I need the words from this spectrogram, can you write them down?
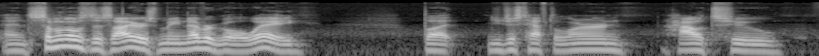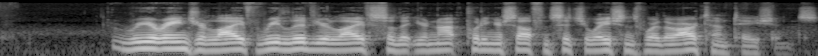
And some of those desires may never go away, but you just have to learn how to rearrange your life, relive your life so that you're not putting yourself in situations where there are temptations.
